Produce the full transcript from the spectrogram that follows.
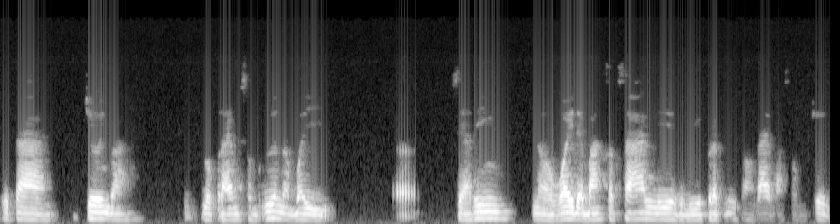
ធ្វើការអញ្ជើញបាទលោករ៉ែមសំអឿនដើម្បី sharing នៅអ្វីដែលបានសិក្សាលាវេលាព្រឹកនេះផងដែរបាទសូមអញ្ជើញ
